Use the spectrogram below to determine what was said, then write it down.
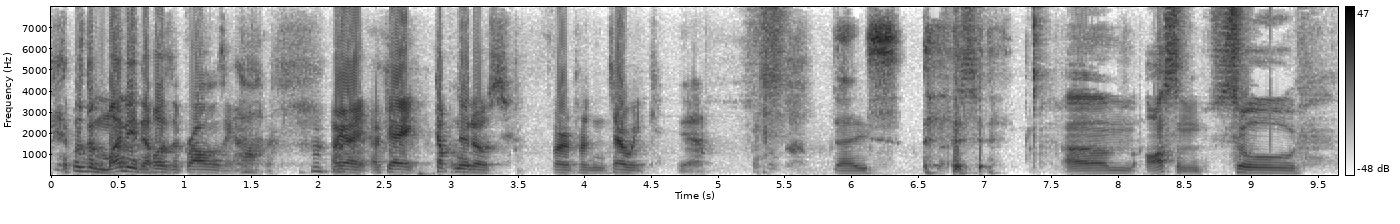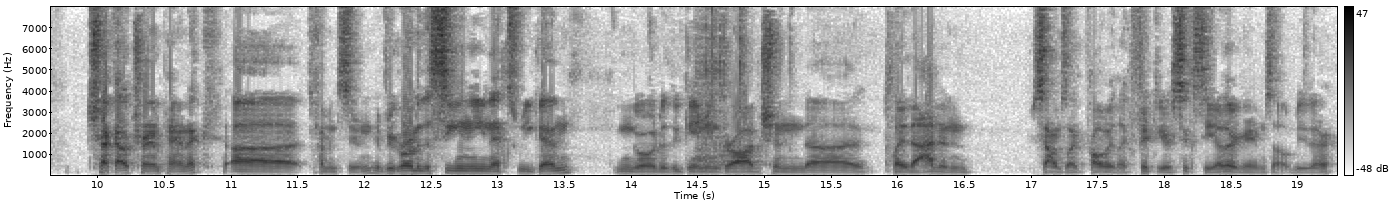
It was the money that was the problem. I was like, ah. okay, okay, Couple noodles for, for the entire week. Yeah. Nice. Um, awesome. So check out Tram Panic uh, coming soon. If you're going to the CNE next weekend, you can go to the gaming garage and uh, play that. And sounds like probably like 50 or 60 other games that'll be there.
